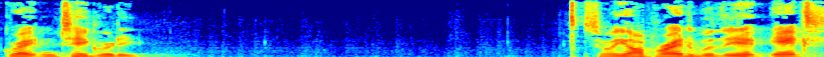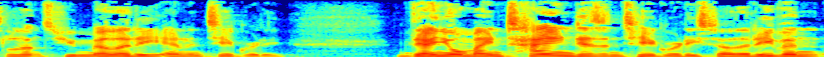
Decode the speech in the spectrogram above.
great integrity. So he operated with excellence, humility, and integrity. Daniel maintained his integrity so that even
